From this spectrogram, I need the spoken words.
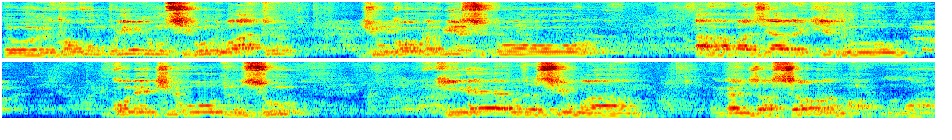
eu estou cumprindo um segundo ato de um compromisso com a rapaziada aqui do coletivo Outro Sul, que é, vamos assim, uma organização, né, uma, uma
